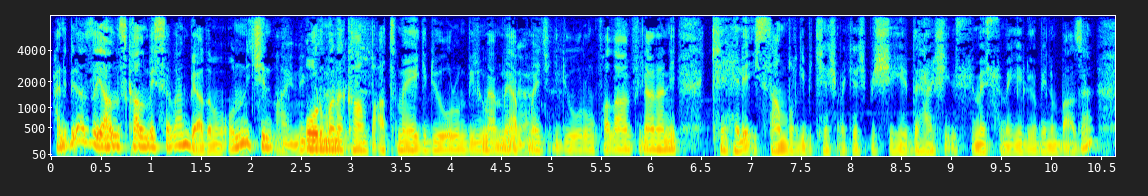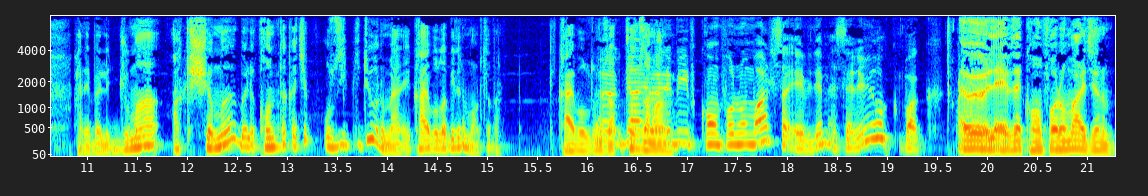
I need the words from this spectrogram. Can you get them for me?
hani biraz da yalnız kalmayı seven bir adamım. Onun için Ay, ormana bir- kamp atmaya gidiyorum bilmem ne güzel. yapmaya gidiyorum falan filan hani ki hele İstanbul gibi keşmekeş bir şehirde her şey üstüme üstüme geliyor benim bazen. Hani böyle cuma akşamı böyle kontak açıp uzayıp gidiyorum yani kaybolabilirim ortadan. Kaybolduğum Öyle- zaman çok yani zaman. öyle bir konforun varsa evde mesele yok. Bak. Öyle evde konforum var canım.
